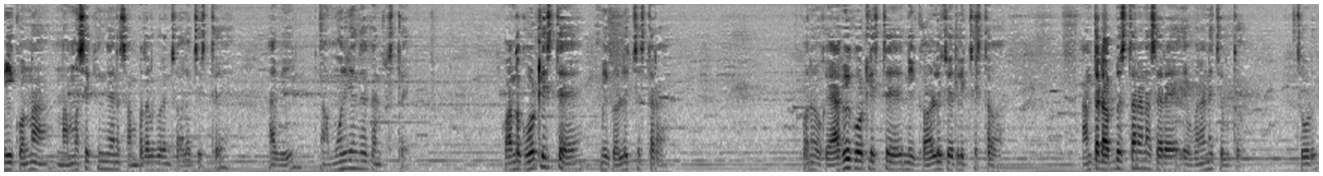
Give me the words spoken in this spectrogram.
మీకున్న నమ్మశక్యంగాని సంపదల గురించి ఆలోచిస్తే అవి అమూల్యంగా కనిపిస్తాయి. వంద కోట్లు ఇస్తే మీ కళ్ళు ఇచ్చేస్తారా? పోనీ ఒక యాభై కోట్లు ఇస్తే నీ కాళ్ళు చేతులు ఇచ్చేస్తావా? అంత డబ్బు ఇస్తానన్నా సరే ఇవ్వనని చెబుతావు. చూడు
